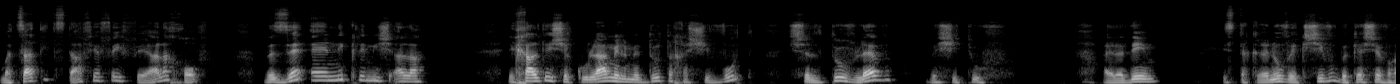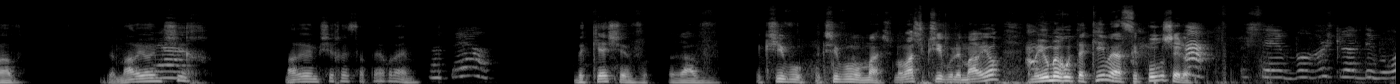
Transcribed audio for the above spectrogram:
מצאתי צדף יפהפה על החוף, וזה העניק לי משאלה. ייחלתי שכולם ילמדו את החשיבות של טוב לב ושיתוף. הילדים הסתקרנו והקשיבו בקשב רב, ומריו המשיך. מריו המשיך לספר להם. בקשב רב. הקשיבו, הקשיבו ממש, ממש הקשיבו למריו, הם היו מרותקים מהסיפור שלו. שממש לא דיברו.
